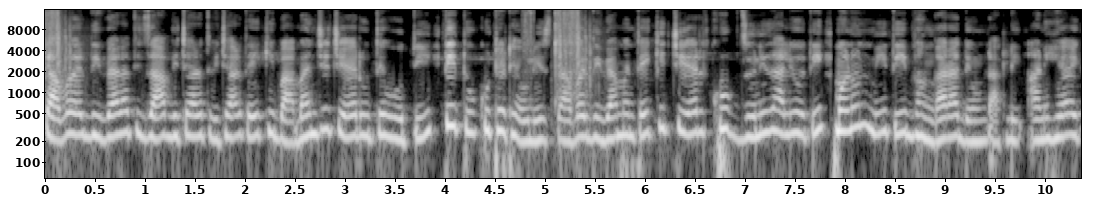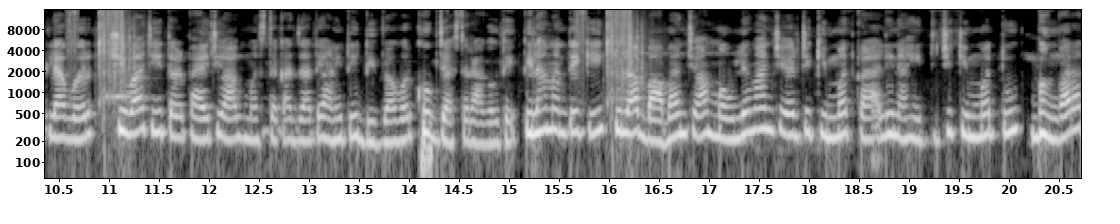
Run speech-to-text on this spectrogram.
त्यावर दिव्याला ती जाब विचारत विचारते की बाबांची चेअर उथे होती? ती तू कुठे ठेवलीस? त्यावर दिव्या म्हणते की चेअर खूप जुनी झाली होती म्हणून मी ती भंगारा देऊन टाकली आणि हे ऐकलं ऐकल्यावर शिवाची तळपायाची आग मस्तकात जाते आणि ती दिव्यावर खूप जास्त रागवते. तिला म्हणते की तुला बाबांच्या मौल्यवान चेअरची किंमत कळाली नाही. तिची किंमत तू भंगारात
